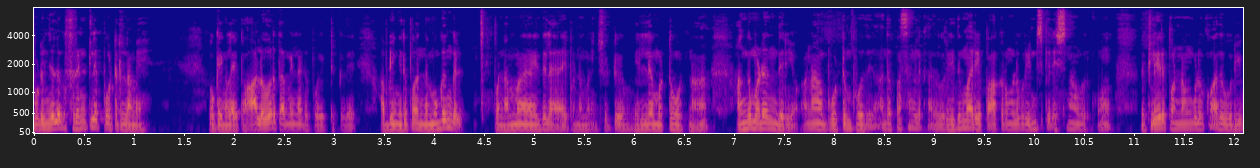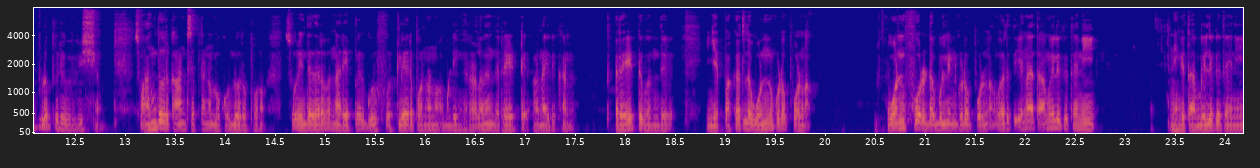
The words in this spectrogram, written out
முடிஞ்ச அளவுக்கு போட்டுடலாமே. ஓகேங்களா இப்போ ஆல் ஓவர் தமிழ்நாடு போயிட்டு இருக்குது அப்படிங்கிறப்போ அந்த முகங்கள் இப்போ நம்ம இதில் இப்போ நம்ம இன்ஸ்டியூட் வெளில மட்டும் ஓட்டினா அங்கே மட்டும் தான் தெரியும். ஆனால் போட்டும் போது அந்த பசங்களுக்கு அது ஒரு இது மாதிரி பார்க்குறவங்களுக்கு ஒரு இன்ஸ்பிரேஷனாகவும் இருக்கும். அது கிளியர் பண்ணவங்களுக்கும் அது ஒரு இவ்வளோ பெரிய ஒரு விஷயம். ஸோ அந்த ஒரு கான்செப்டை நம்ம கொண்டு வர போகிறோம் ஸோ இந்த தடவை நிறைய பேர் குரூப் ஃபோர் கிளியர் பண்ணணும் அப்படிங்கிறனால தான் இந்த ரேட்டு ஆனால் இதுக்கான ரேட்டு வந்து இங்கே பக்கத்தில் ஒன்று கூட போடலாம். ஒன் ஃபோர் டபுள் இன் கூட போடலாம். வருது. ஏன்னா தமிழுக்கு தனி நீங்கள் தமிழுக்கு தனி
